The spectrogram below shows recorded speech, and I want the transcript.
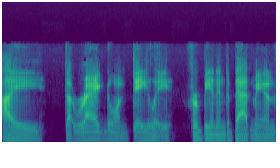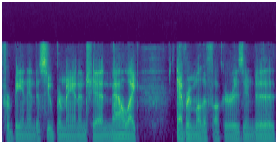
I got ragged on daily for being into Batman, for being into Superman and shit. And now like every motherfucker is into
